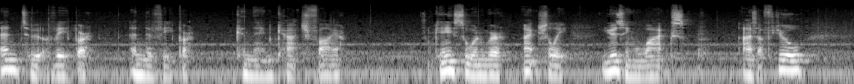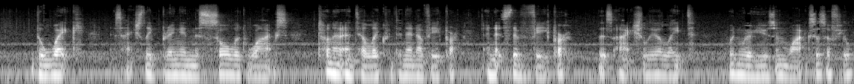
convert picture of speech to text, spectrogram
into a vapour and the vapour can then catch fire. Okay, so when we're actually using wax as a fuel, the wick is actually bringing the solid wax, turning it into liquid and then a vapour, and it's the vapour that's actually a light when we're using wax as a fuel.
